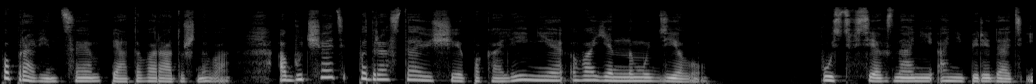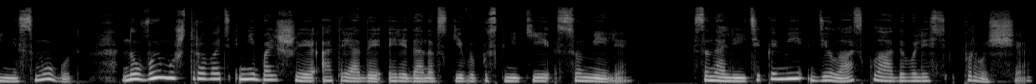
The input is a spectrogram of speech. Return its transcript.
по провинциям Пятого Радужного, обучать подрастающее поколение военному делу. Пусть всех знаний они передать и не смогут, но вымуштровать небольшие отряды эридановские выпускники сумели. С аналитиками дела складывались проще.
